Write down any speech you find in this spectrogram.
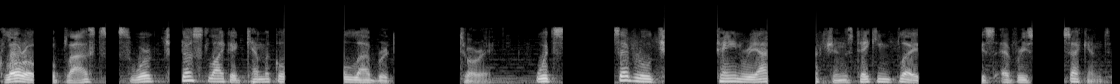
Chloroplasts work just like a chemical laboratory, with several chain reactions taking place every second.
